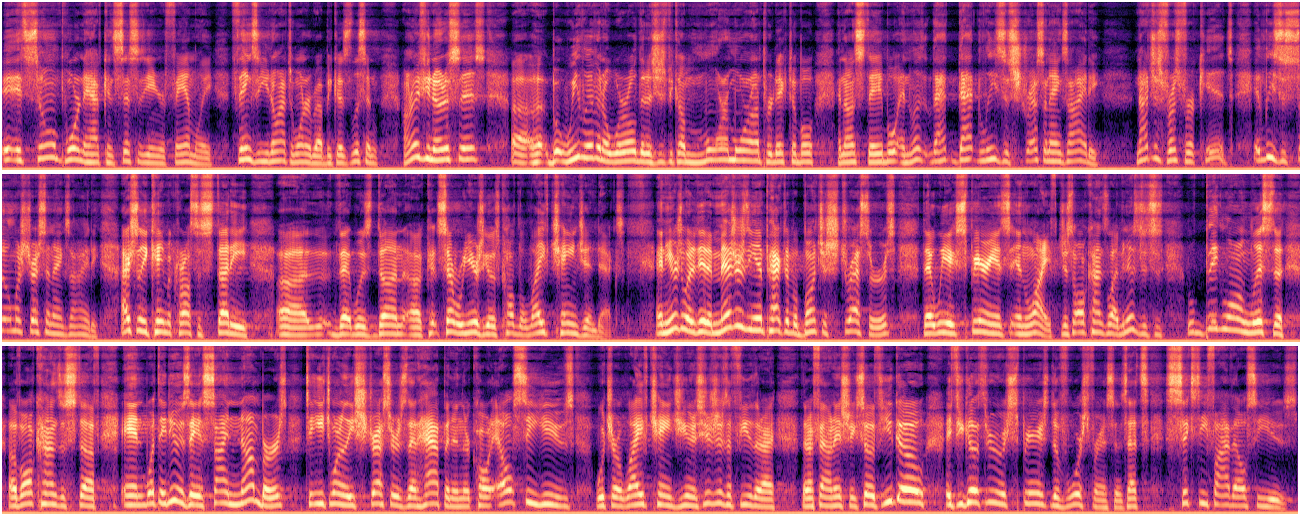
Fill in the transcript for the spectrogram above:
It's so important to have consistency in your family, things that you don't have to wonder about. Because listen, I don't know if you notice this, uh, uh but we live in a world that has just become more and more unpredictable and unstable, and that that leads to stress and anxiety. Not just for us, for our kids. It leads to so much stress and anxiety. I actually came across a study uh, that was done uh, several years ago. It's called the Life Change Index. And here's what it did it measures the impact of a bunch of stressors that we experience in life, just all kinds of life. And it's just a big, long list of, of all kinds of stuff. And what they do is they assign numbers to each one of these stressors that happen, and they're called LCUs, which are life change units. Here's just a few that I, that I found interesting. So if you go, if you go through experience divorce, for instance, that's 65 LCUs.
